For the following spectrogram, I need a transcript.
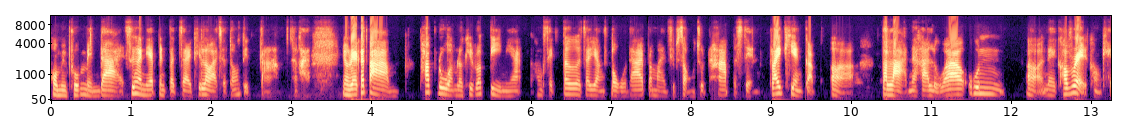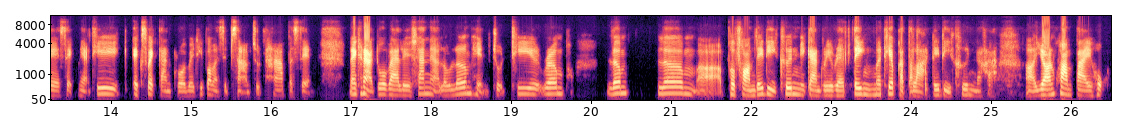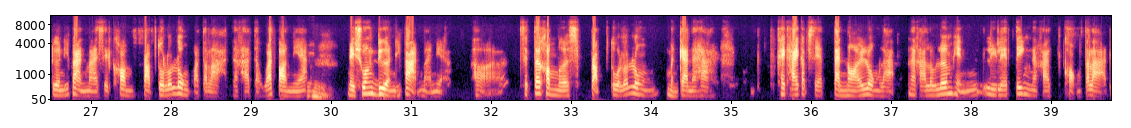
home improvement ได้ ซึ่งอันนี้เป็นปัจจัยที่เราอาจจะต้องติดตามนะคะ อย่างไรก็ตามภาพรวมเราคิดว่าปีนี้ของเซกเตอร์จะยังโตได้ประมาณ 12.5%ใกล้เคียงกับตลาดนะคะ หรือว่าหุ้นใน coverage ของ KSEC เนี่ยที่ expect การ grow ไปที่ประมาณ 13.5%ในขณะตัว valuation เนี่ยเราเริ่มเห็นจุดที่เริ่มเริ่ม เริ่มเอ่อ perform ได้ดีขึ้น มีการ re-rating เมื่อเทียบกับตลาดได้ดีขึ้นนะคะเอ่อย้อนความไป 6 เดือนที่ผ่านมาเซ็ตคอมปรับตัวลดลงกว่าตลาดนะคะ แต่ว่าตอนเนี้ยอืมในช่วงเดือนที่ผ่านมาเนี่ยเซกเตอร์คอมเมอร์สปรับตัวลดลงเหมือนกันนะคะคล้ายๆกับเซตแต่น้อยลงละนะคะ เราเริ่มเห็น relating นะคะของตลาด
